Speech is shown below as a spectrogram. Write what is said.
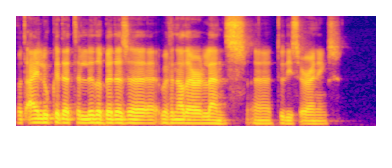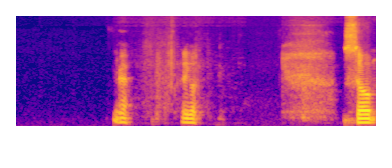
but I look at it a little bit as a with another lens uh, to these earnings. Yeah, very good. So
